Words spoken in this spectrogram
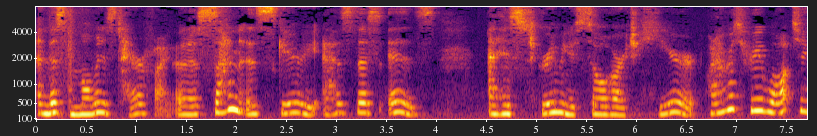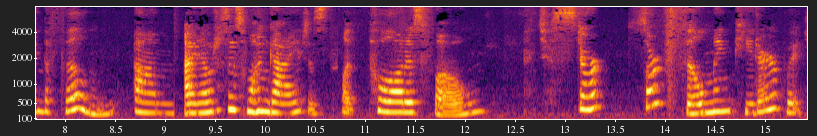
And this moment is terrifying. And as sudden as scary as this is, and his screaming is so hard to hear. When I was rewatching the film, um, I noticed this one guy just like pull out his phone and just start start filming Peter, which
